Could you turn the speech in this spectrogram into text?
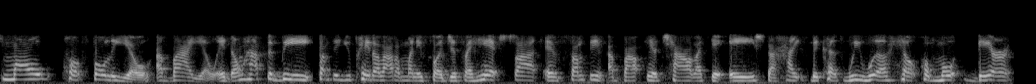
small portfolio, a bio. It don't have to be something you paid a lot of money for, just a headshot and something about their child, like their age, the height, because we will help promote their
